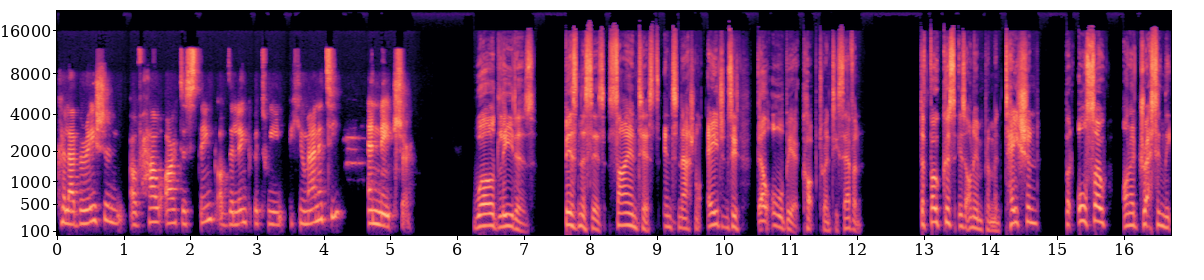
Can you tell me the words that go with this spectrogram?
collaboration of how artists think of the link between humanity and nature. World leaders businesses, scientists, international agencies, they'll all be at COP27. The focus is on implementation, but also on addressing the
